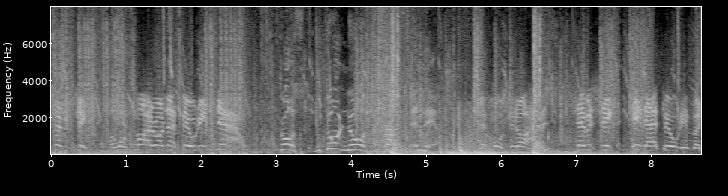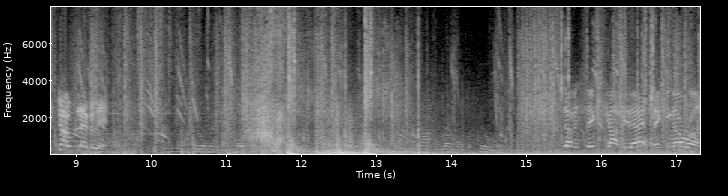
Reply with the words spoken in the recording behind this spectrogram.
7-6, I want fire on that building now! Ghost, we don't know if Hassan's in there. They're forcing our hand. 7-6, hit that building, but don't level it. Seven six, copy that. Making our run.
